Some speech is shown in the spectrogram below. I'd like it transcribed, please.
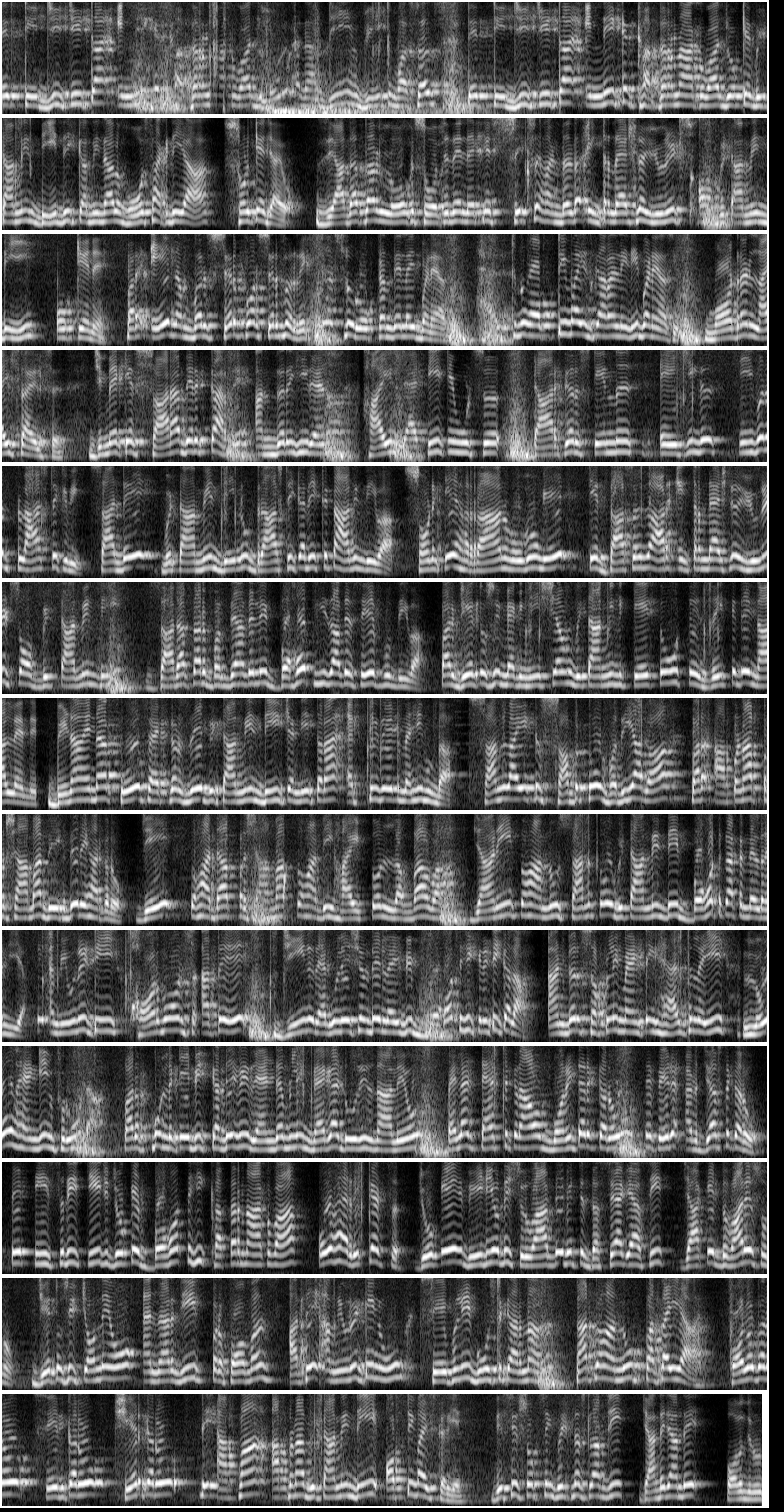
ਤੇ ਤੀਜੀ ਚੀਜ਼ ਤਾਂ ਇੰਨੀ ਕਿ ਖਤਰਨਾਕ ਵਾ ਜੋ એનર્ਜੀ ਵੀਕ ਮਸਲਸ ਤੇ ਤੀਜੀ ਚੀਜ਼ ਤਾਂ ਇੰਨੀ ਕਿ ਖਤਰਨਾਕ ਵਾ ਜੋ ਕਿ ਵਿਟਾਮਿਨ ਡੀ ਦੀ ਕਮੀ ਨਾਲ ਹੋ ਸਕਦੀ ਆ। ਸੁਣ ਕੇ ਜਾਇਓ। ਜ਼ਿਆਦਾਤਰ ਲੋਕ ਸੋਚਦੇ ਨੇ ਕਿ 600 international units of vitamin D okay ਨੇ। ਪਰ ਇਹ ਨੰਬਰ ਸਿਰਫ ਔਰ ਸਿਰਫ ਰਿਕਟਸ ਨੂੰ ਰੋਕਣ ਦੇ ਲਈ ਬਣਿਆ ਸੀ। ਹੈਲਥ ਨੂੰ ਆਪਟੀਮਾਈਜ਼ ਕਰਨ ਲਈ ਨਹੀਂ ਬਣਿਆ ਸੀ। ਮਾਡਰਨ ਲਾਈਫ ਸਟਾਈਲਸ ਜਿਵੇਂ ਕਿ ਸਾਰਾ ਦਿਨ ਘਰ ਦੇ ਅੰਦਰ ਹੀ ਰਹਿਣਾ high latitudes darker skin ageing even plastic ਵੀ ਸਾਡੇ ਵਿਟਾਮਿਨ ਡੀ ਨੂੰ ਡਰਾਸਟਿਕਲੀ ਘਟਾ ਦਿੰਦੀ ਵਾ। ਸੁਣ ਕੇ ਹੈਰਾਨ ਹੋਵੋਗੇ ਕਿ 10000 international units of vitamin D ਜ਼ਿਆਦਾਤਰ ਬੰਦਿਆਂ ਦੇ ਲਈ ਬਹੁਤ ਹੀ ਜ਼ਿਆਦਾ ਸੇਫ ਹੁੰਦੀ ਵਾ। ਪਰ ਜੇ ਤੁਸੀਂ ਮੈਗਨੀਸ਼ੀਅਮ, ਵਿਟਾਮਿਨ K2 ਤੇ ਜ਼ਿੰਕ ਦੇ ਨਾਲ ਲੈਂਦੇ ਬਿਨਾ ਇਹਨਾਂ ਕੋ ਦੇ ਵਿਟਾਮਿਨ ਡੀ ਚੰਗੀ ਤਰ੍ਹਾਂ ਐਕਟੀਵੇਟ ਨਹੀਂ ਹੁੰਦਾ। ਸਨਲਾਈਟ ਸਭ ਤੋਂ ਵਧੀਆ ਵਾ, ਪਰ ਆਪਣਾ ਪਰਛਾਵਾਂ ਦੇਖਦੇ ਰਿਹਾ ਕਰੋ। ਜੇ ਤੁਹਾਡਾ ਪਰਛਾਵਾਂ ਤੁਹਾਡੀ ਹਾਈਟ ਤੋਂ ਲੰਬਾ ਵਾ, ਜਾਣੀ ਤੁਹਾਨੂੰ ਸਨ ਤੋਂ ਵਿਟਾਮਿਨ ਡੀ ਬਹੁਤ ਘੱਟ ਮਿਲ ਰਹੀ ਆ। ਇਮਿਊਨਿਟੀ ਹਾਰਮੋਨਸ ਅਤੇ ਜੀਨ ਰੈਗੂਲੇਸ਼ਨ ਦੇ ਲਈ ਵੀ ਬਹੁਤ ਹੀ ਕ੍ਰਿਟੀਕਲ ਆ। ਅੰਡਰ ਸਪਲੀਮੈਂਟਿੰਗ ਹੈਲਥ ਲਈ ਲੋ ਹੈਂਗਿੰਗ ਫਰੂਟ ਜ਼ਰੂਰ ਪਰ ਭੁੱਲ ਕੇ ਵੀ ਕਦੇ ਵੀ ਰੈਂਡਮਲੀ ਮੈਗਾ ਡੋਜ਼ਸ ਨਾ ਲਿਓ। ਪਹਿਲਾਂ ਟੈਸਟ ਕਰਾਓ ਮੋਨੀਟਰ ਕਰੋ ਤੇ ਫਿਰ ਐਡਜਸਟ ਕਰੋ। ਤੇ ਤੀਸਰੀ ਚੀਜ਼ ਜੋ ਕਿ ਬਹੁਤ ਹੀ ਖਤਰਨਾਕ ਵਾ, ਉਹ ਹੈ ਰਿਕਟਸ ਜੋ ਕਿ ਵੀਡੀਓ ਦੀ ਸ਼ੁਰੂਆਤ ਦੇ ਵਿੱਚ ਦੱਸਿਆ ਗਿਆ ਸੀ। ਜਾ ਕੇ ਦੁਬਾਰੇ ਸੁਣੋ। ਜੇ ਤੁਸੀਂ ਚਾਹੁੰਦੇ ਹੋ એનર્ਜੀ ਪਰਫਾਰਮੈਂਸ ਅਤੇ ਇਮਿਊਨਿਟੀ ਨੂੰ ਸੇਫਲੀ ਬੂਸਟ ਕਰਨਾ, ਤਾਂ ਤੁਹਾਨੂੰ ਪਤਾ ਹੀ ਆ। ਫੋਲੋ ਕਰੋ ਸੇਵ ਕਰੋ ਸ਼ੇਅਰ ਕਰੋ ਤੇ ਆਪਾਂ ਆਪਣਾ ਵਿਟਾਮਿਨ ਡੀ ਆਪਟੀਮਾਈਜ਼ ਕਰੀਏ। ਦਿਸ ਇਜ਼ ਸੁਖ ਸਿੰਘ ਫਿਟਨੈਸ ਕਲੱਬ ਜੀ। ਜਾਂਦੇ ਜਾਂਦੇ ਫੋਲੋ ਜ਼ਰੂਰ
